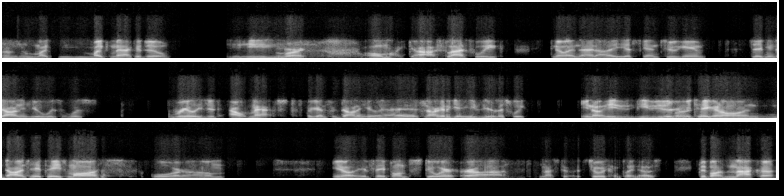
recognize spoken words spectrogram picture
Mhm. Mike Mike McAdoo, he Right. oh my gosh, last week, you know, in that uh, ESPN two game, Jake McDonough was was really just outmatched against McDonough, and it's not going to get easier this week. You know, he's he's either going to be taking on Dante Pace Moss or um, you know, if they bump Stewart or uh, not Stewart, Stewart can play nose. If they bump Maka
